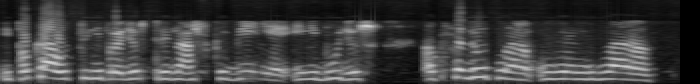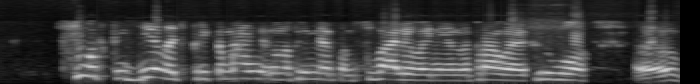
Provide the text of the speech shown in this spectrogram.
и пока вот ты не пройдешь тренаж в кабине и не будешь абсолютно, ну, я не знаю, четко делать при команде, ну, например, там, сваливание на правое крыло, э,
